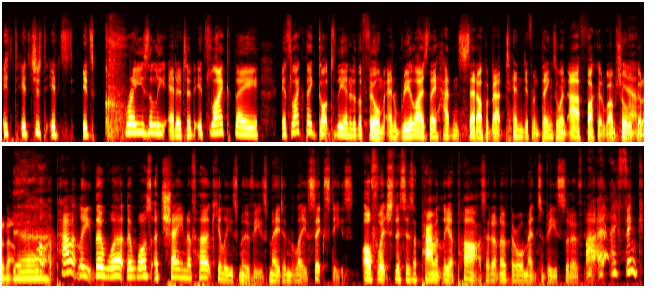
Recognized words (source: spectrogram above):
It's it's just it's it's crazily edited. It's like they it's like they got to the end of the film and realized they hadn't set up about 10 different things and went, "Ah, fuck it. Well, I'm sure Yeah. we've got enough." Yeah. Well, apparently there were there was a chain of Hercules movies made in the late '60s, of which this is apparently a part. I don't know if they're all meant to be sort of. I, I I think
